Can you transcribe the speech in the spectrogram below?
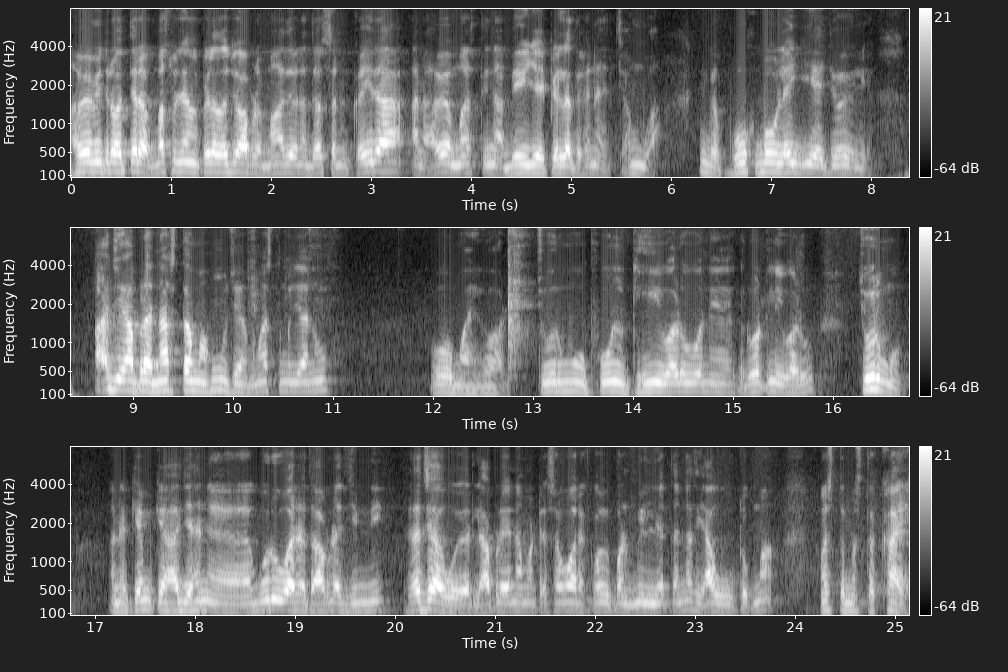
હવે મિત્રો, અત્યારે મસ્ત મજામાં પહેલાં તો જો આપણે મહાદેવના દર્શન કર્યા અને હવે મસ્તીના બે જાય પહેલાં તો ને જમવા. કેમ કે ભૂખ બહુ લઈ ગઈ જોઈ લ્યો. આજે આપણા નાસ્તામાં શું છે? મસ્ત મજાનું? ઓ માય ગોડ ચૂરમું, ફૂલ ઘી વાળું અને રોટલી વાળું ચૂરમું. અને કેમ કે આજે હે ને ગુરુવાર છે તો આપણે જીમની રજા હોય, એટલે આપણે એના માટે સવારે કોઈ પણ મિલ લેતા નથી. આવું ટૂંકમાં મસ્ત મસ્ત ખાય.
